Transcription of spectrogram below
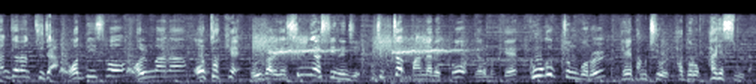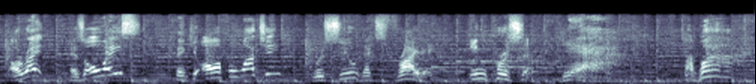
안전한 투자, 어디서 얼마나 어떻게 올바르게 승리할 수 있는지 직접 만나 뵙고 여러분께 고급 정보를 대방출을 하도록 하겠습니다. Alright, as always, thank you all for watching. We'll see you next Friday in person. Yeah. Bye bye.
